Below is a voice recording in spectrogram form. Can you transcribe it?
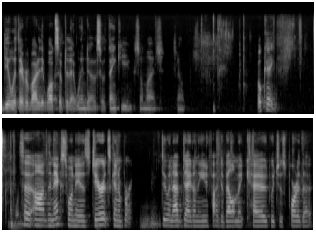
deal with everybody that walks up to that window. So thank you so much. So, okay. So uh, the next one is Jared's going to do an update on the Unified Development Code, which is part of the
